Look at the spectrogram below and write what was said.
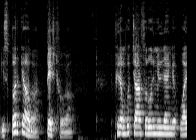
इस पर क्या होगा? टेस्ट होगा। तो फिर हमको चार सौ रोज मिल जाएँगे वाई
